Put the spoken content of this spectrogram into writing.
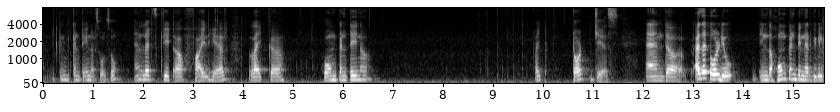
and it can be containers also. And let's create a file here like uh, home container right dot js and uh, as i told you in the home container we will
